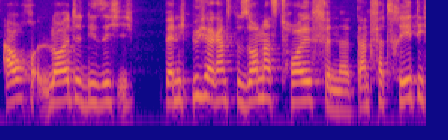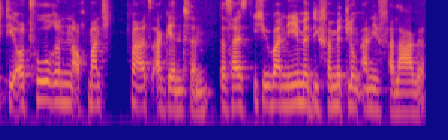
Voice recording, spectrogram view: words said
auch Leute, die sich, ich, wenn ich Bücher ganz besonders toll finde, dann vertrete ich die Autorinnen auch manchmal als Agentin. Das heißt, ich übernehme die Vermittlung an die Verlage.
